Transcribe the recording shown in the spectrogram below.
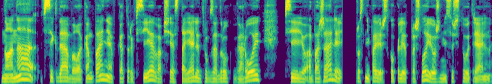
Но она всегда была компания, в которой все вообще стояли друг за друг горой, все ее обожали. Просто не поверишь, сколько лет прошло, ее уже не существует реально.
